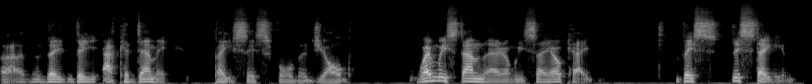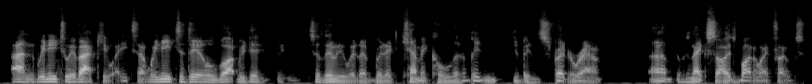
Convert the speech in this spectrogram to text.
uh, the the academic basis for the job, when we stand there and we say, okay, this this stadium and we need to evacuate and we need to deal like we did to Lily with a with a chemical that had been had been spread around. Um, it was an exercise, by the way, folks.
